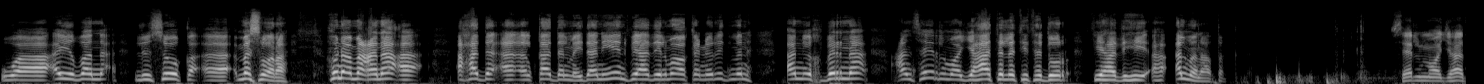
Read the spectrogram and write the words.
وأيضا لسوق آه، مسورة. هنا معنا آه، أحد القادة الميدانيين في هذه المواقع. نريد منه أن يخبرنا عن سير المواجهات التي تدور في هذه المناطق. سير المواجهات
